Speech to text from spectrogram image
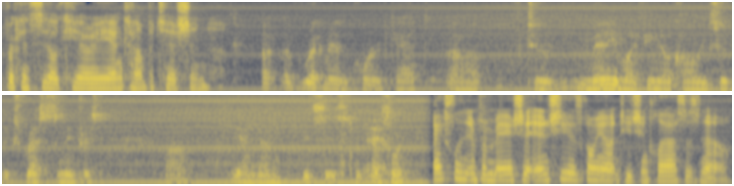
for concealed carry and competition. I- I've recommended the Cornered Cat uh, to many of my female colleagues who have expressed some interest, uh, and um, it's, it's excellent. Excellent information, and she is going out and teaching classes now.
